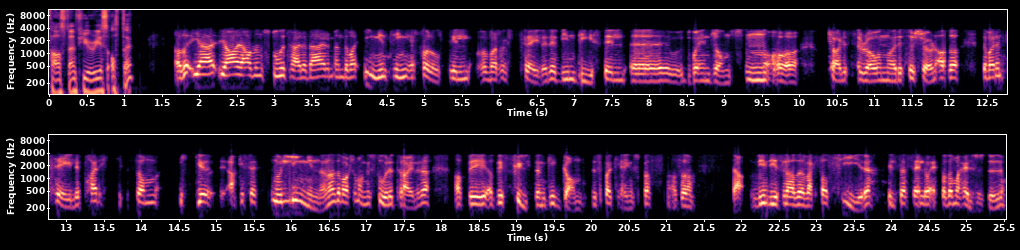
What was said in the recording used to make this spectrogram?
Fast and Furious 8? Altså, jeg, ja, jeg hadde en stor trailer der, men det var ingenting i forhold til hva slags trailere Vin Diesel, eh, Dwayne Johnson og Charlie Theron og regissøren Altså, det var en trailerpark som ikke Jeg har ikke sett noe lignende. Det var så mange store trailere at vi, at vi fylte en gigantisk parkeringsplass. Altså, ja, Vin Diesel hadde i hvert fall fire til seg selv, og ett av dem var helsestudio.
